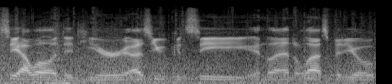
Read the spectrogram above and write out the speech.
see how well I did here. As you could see in the end of the last video,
